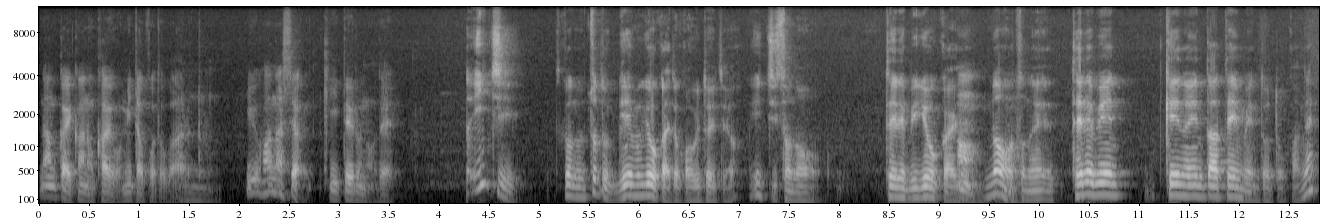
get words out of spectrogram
何回かの回を見たことがあるという話は聞いてるので、一このちょっとゲーム業界とか置いといてよ。一そのテレビ業界の,、その、ね、テレビ系のエンターテインメントとかね。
